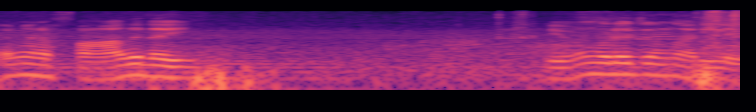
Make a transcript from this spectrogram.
എങ്ങനെ ഫാദിലായി ഇവൻ വിളിച്ചൊന്നും അല്ലേ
